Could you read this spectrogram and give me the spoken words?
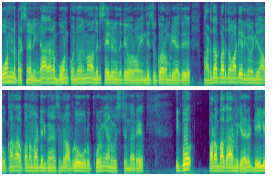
போனில் பிரச்சனை இல்லைங்களா? அதனால் போன் கொஞ்சம் கொஞ்சமாக வந்துட்டு செயல் இருந்துகிட்டே வரும். எந்திரிச்சு உட்கார முடியாது. படுத்தா படுத்த மாட்டே இருக்க வேண்டியதான் உட்காந்தா உட்காந்த மாட்டே இருக்க வேண்டியதான் சொல்லிட்டு அவ்வளோ ஒரு கொடுமையாக அனுபவிச்சுட்டு இருந்தார். இப்போது படம் பார்க்க ஆரம்பிக்கிறாரு. டெய்லி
